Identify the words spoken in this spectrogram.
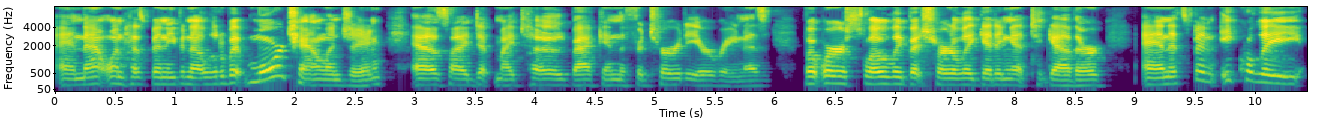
And that one has been even a little bit more challenging as I dip my toe back in the futurity arenas. But we're slowly but surely getting it together. And it's been equally,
